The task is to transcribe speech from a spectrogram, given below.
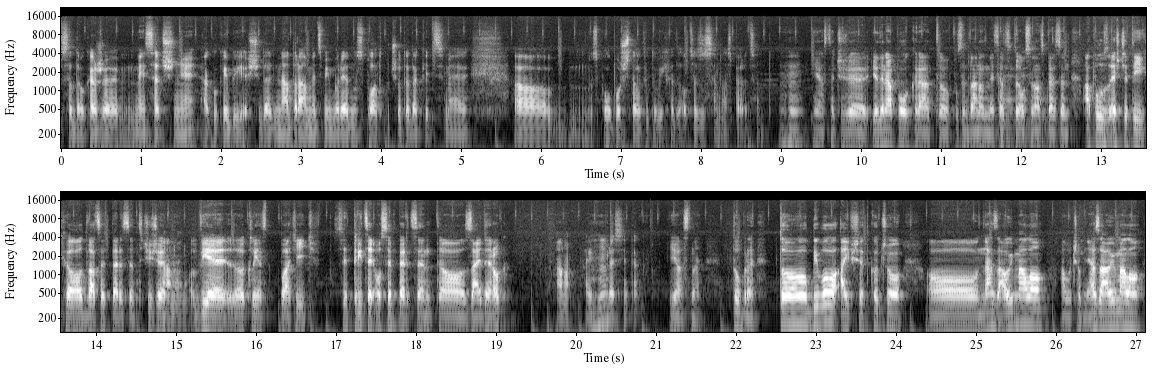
sa dokáže mesačne ako keby ešte dať nad rámec mimoriadnu splatku, čo teda keď sme uh, spolu počítali, tak to vychádzalo cez 18%. Uh-huh, jasné, čiže 1,5 krát v podstate 12 mesiacov, to je 18% a plus ešte tých 20%, čiže ano, ano. vie klient platiť 38% za jeden rok? Áno, hej, uh-huh. presne tak. Jasné. Dobre, to by bolo aj všetko, čo o, nás zaujímalo, alebo čo mňa zaujímalo.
